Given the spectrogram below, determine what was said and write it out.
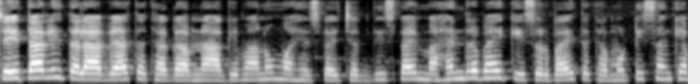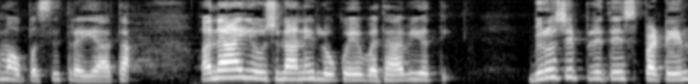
ચૈતાલી તલાવ્યા તથા ગામના આગેવાનો મહેશભાઈ જગદીશભાઈ, મહેન્દ્રભાઈ કિશોરભાઈ તથા મોટી સંખ્યામાં ઉપસ્થિત રહ્યા હતા. અને આ યોજનાને લોકોએ વધાવી હતી. Bureau chief Pritesh Patel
